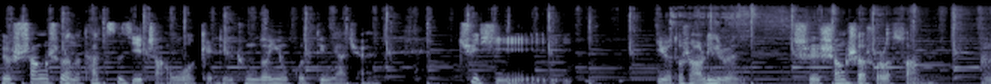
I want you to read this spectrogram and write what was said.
比如商社呢，他自己掌握给这个终端用户的定价权，具体有多少利润是商社说了算的。嗯，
